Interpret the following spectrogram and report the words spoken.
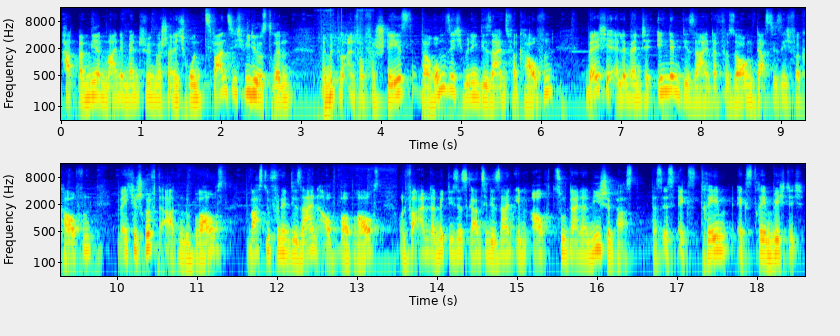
hat bei mir in meinem Mentoring wahrscheinlich rund 20 Videos drin, damit du einfach verstehst, warum sich Winning Designs verkaufen, welche Elemente in dem Design dafür sorgen, dass sie sich verkaufen, welche Schriftarten du brauchst, was du für einen Designaufbau brauchst und vor allem damit dieses ganze Design eben auch zu deiner Nische passt. Das ist extrem, extrem wichtig.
